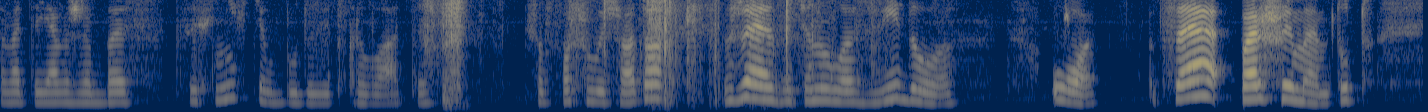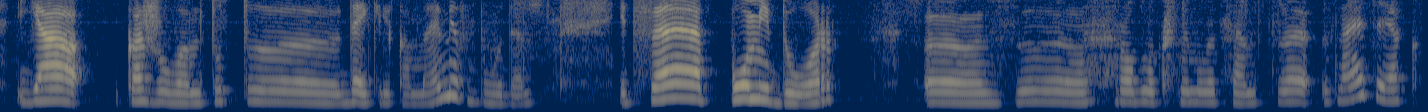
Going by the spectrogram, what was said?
Давайте я вже без цих нігтів буду відкривати, щоб пошвидше. А то вже затягнула з відео. О, це перший мем. Тут я кажу вам, тут е, декілька мемів буде. І це помідор е, з роблоксним лицем. Це, знаєте, як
